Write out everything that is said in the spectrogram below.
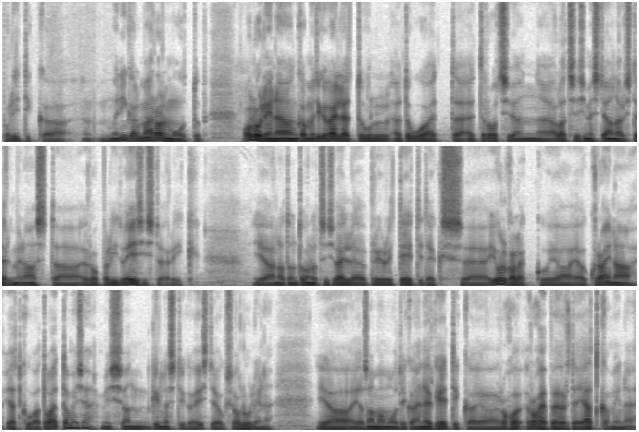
poliitika mõningal määral muutub. Oluline on ka muidugi välja tuul-, tuua, et, et Rootsi on alates esimesest jaanuarist järgmine aasta Euroopa Liidu eesistujariik ja nad on toonud siis välja prioriteetideks äh, julgeoleku ja, ja Ukraina jätkuva toetamise, mis on kindlasti ka Eesti jaoks oluline ja, ja samamoodi ka energeetika ja rohe, rohepöörde jätkamine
